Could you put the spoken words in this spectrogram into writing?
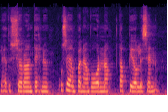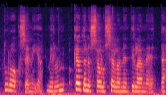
lähetysseura on tehnyt useampana vuonna tappiollisen tuloksen ja meillä on käytännössä ollut sellainen tilanne, että,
